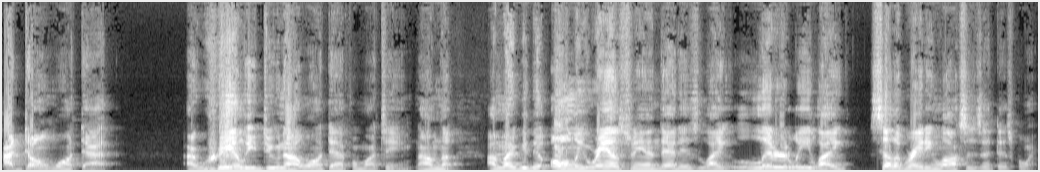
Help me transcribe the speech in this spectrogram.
I don't want that. I really do not want that for my team. I'm not I might be the only Rams fan that is like literally like celebrating losses at this point.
